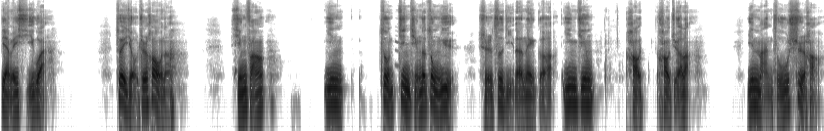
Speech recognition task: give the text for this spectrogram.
变为习惯。醉酒之后呢，行房因纵尽情的纵欲，使自己的那个阴精耗耗绝了，因满足嗜好。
